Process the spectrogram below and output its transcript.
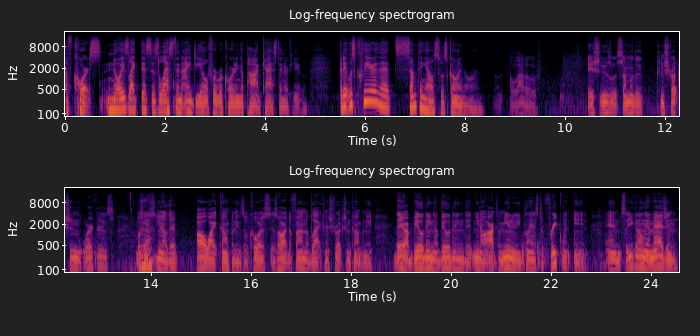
Of course, noise like this is less than ideal for recording a podcast interview, but it was clear that something else was going on. A lot of issues with some of the construction workers because, you know, they're all white companies, of course. It's hard to find a black construction company. They are building a building that, you know, our community plans to frequent in. And so you can only imagine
